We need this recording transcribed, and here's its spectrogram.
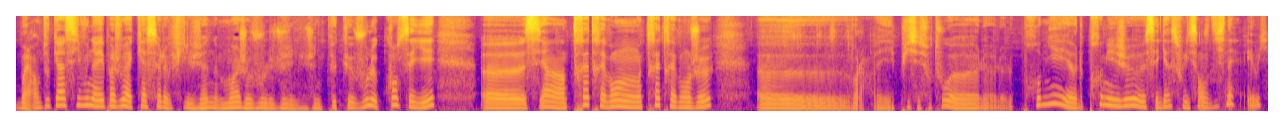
Voilà, en tout cas, si vous n'avez pas joué à Castle of Illusion, moi je, ne peux que vous le conseiller. c'est un très très bon, très très bon jeu. voilà, et puis c'est surtout le, le, premier, le premier jeu Sega sous licence Disney. Et oui.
